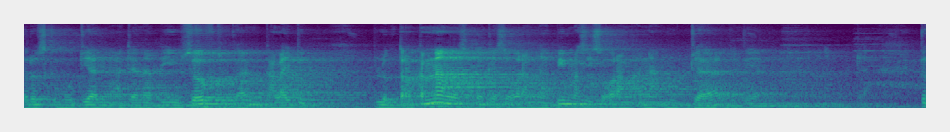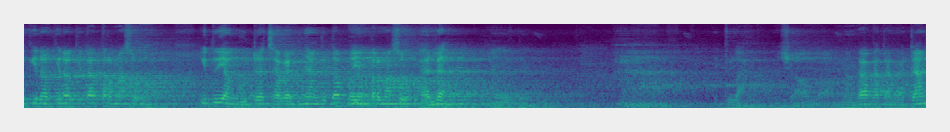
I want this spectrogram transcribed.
Terus kemudian ada Nabi Yusuf juga kala itu belum terkenal sebagai seorang nabi masih seorang anak muda gitu ya. Itu kira-kira kita termasuk itu yang muda ceweknya kita apa yang termasuk halah? Maka kadang-kadang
